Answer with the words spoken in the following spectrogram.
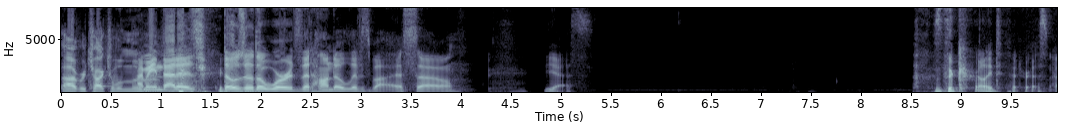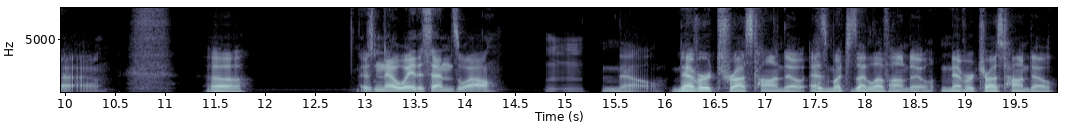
Uh, retractable moon. I mean, that is those are the words that Hondo lives by. So Yes. It's the curly dress. uh oh. Uh, There's no way this ends well. Mm-mm. no, never trust Hondo. As much as I love Hondo, never trust Hondo.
